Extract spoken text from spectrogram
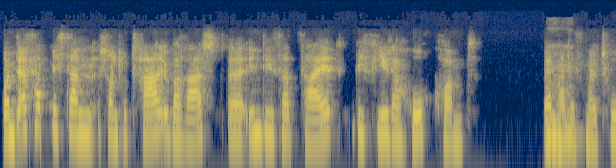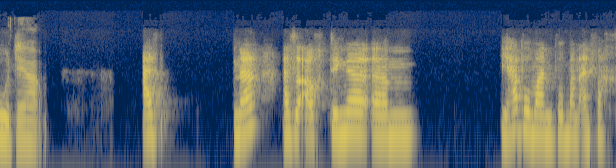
Und das hat mich dann schon total überrascht, äh, in dieser Zeit, wie viel da hochkommt, wenn man das Mhm. mal tut. Ja. Also, ne, also auch Dinge, ähm, ja, wo man, wo man einfach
